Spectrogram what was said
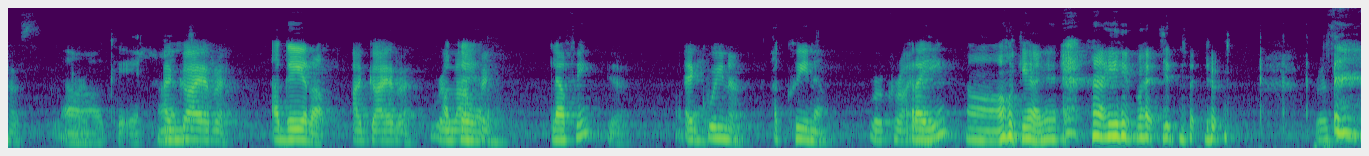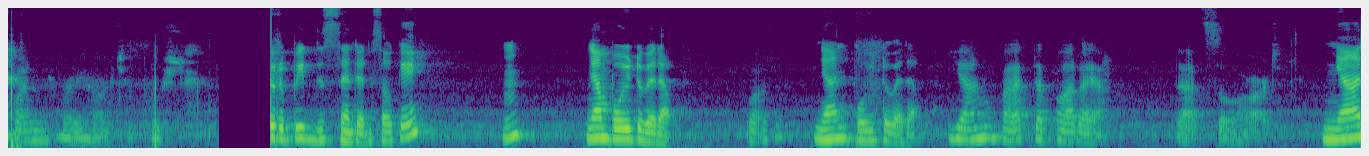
House. Ah, okay. And Agaira. Agaira. Agaira. We're Agaira. laughing. Laughing. Yeah. Okay. Equina. Aquina. We're crying. Crying. Ah, okay. I, I imagine that. Resident finding it very hard to push. You repeat this sentence, okay? Hmm? ഞാൻ പോയിട്ട് വരാം What is it? ഞാൻ പോയിട്ട് വരാം Yang bata paraya. That's so hard. ഞാൻ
